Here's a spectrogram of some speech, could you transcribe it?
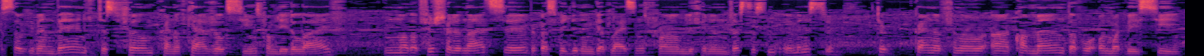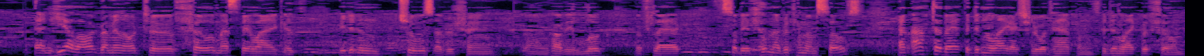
So he went there and he just filmed kind of casual scenes from daily life not officially Nazi because we didn't get license from Lithuanian Justice Ministry to kind of you know uh, comment of, on what they see. And he allowed them you know to film as they like it. He didn't choose everything, uh, how they look, the flag. So they filmed everything themselves. And after that, they didn't like actually what happened. They didn't like the film.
